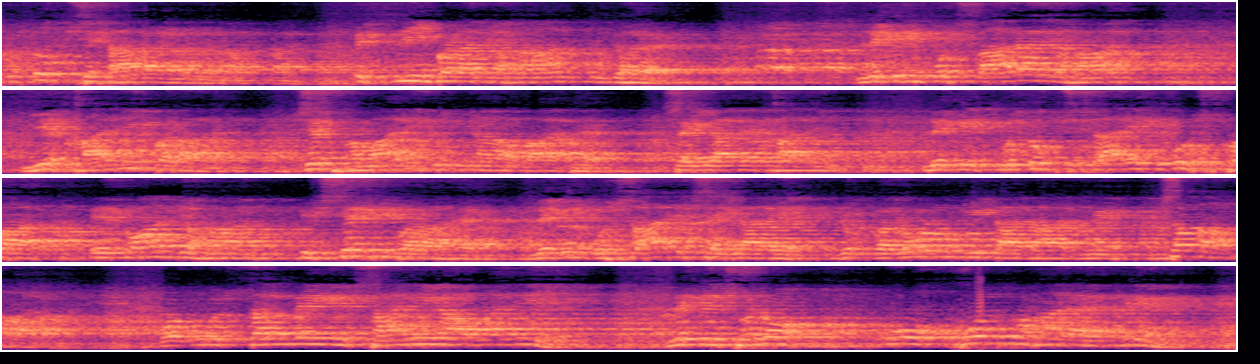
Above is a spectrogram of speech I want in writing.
کتب ستارہ نظر آتا ہے۔ اتنی بڑا جہان ادھر ہے، لیکن وہ سارا جہان یہ خالی پڑا ہے۔ صرف ہماری دنیا آباد ہے، سیارے خالی۔ لیکن کتب ستارے کے اس پار ایک اور جہان اس سے بھی بڑا ہے۔ لیکن وہ سارے سیارے جو کروڑوں کی تعداد میں سب آباد ہیں۔ اور وہ سب میں انسانی آبادی ہے۔ لیکن سنو، وہ خود وہاں رہتے ہیں۔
